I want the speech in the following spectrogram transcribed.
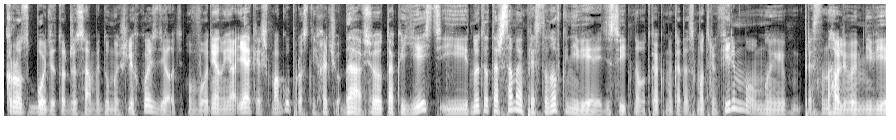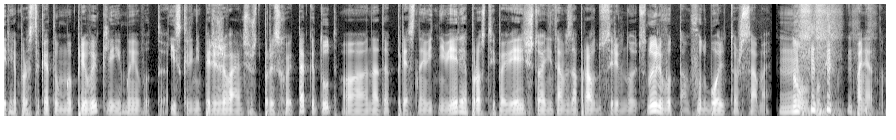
Кроссбоди тот же самый, думаешь, легко сделать? Вот. Не, ну я, я, конечно, могу, просто не хочу. Да, все так и есть. И, ну, это та же самая приостановка неверия, действительно. Вот как мы, когда смотрим фильм, мы приостанавливаем неверие. Просто к этому мы привыкли, и мы вот искренне переживаем все, что происходит. Так и тут э, надо приостановить неверие, просто и поверить, что они там за правду соревнуются. Ну, или вот там в футболе то же самое. Ну, общем, понятно.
